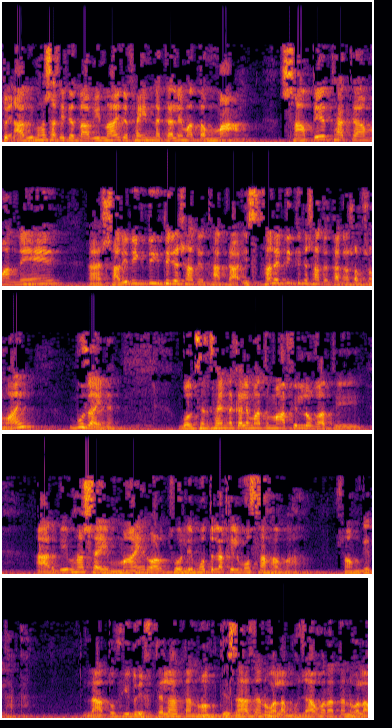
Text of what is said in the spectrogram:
তো আরবি ভাষা এটা দাবি নয় যে ফাইন ফাইন্না কালেমাতা মা। সাথে থাকা মানে শারীরিক দিক থেকে সাথে থাকা, স্থানের দিক থেকে সাথে থাকা সব সময় বুঝাই না। বলছেন, ফাইন্না কালেমাত মাহফিল লোগাতে, আরবি ভাষায় মায়ের অর্থ হলে মোতলাকিল মোসাহাবা, সঙ্গে থাকা। লাতফিদ ওয়ালা মুজাওয়ারাতান ওয়ালা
